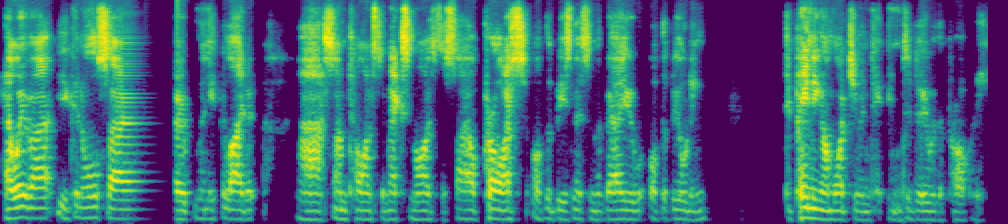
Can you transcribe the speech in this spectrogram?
However, you can also manipulate it uh, sometimes to maximise the sale price of the business and the value of the building, depending on what you intend to do with the property.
